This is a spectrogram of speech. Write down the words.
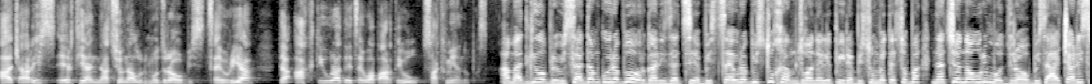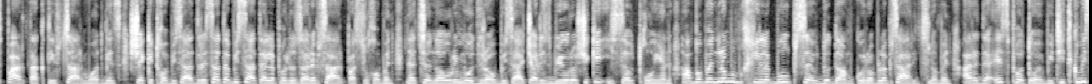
აჭარის ერთიანი ნაციონალური მოძრაობის წევრია და აქტიურად ეწევა პარტიულ საქმიანობას. ამ ადგილობრივი სადამკვირვებლო ორგანიზაციების წევრების თუ ხელმძღვანელი პირების უმეტესობა ნაციონალური მოძრაობის აჭარის პარტაქტივს წარმოადგენს. შეკითხვების ადრესატები სატელეფონო ზარებს არ პასუხობენ. ნაციონალური მოძრაობის აჭარის ბიუროში კი ისევ ტყუიან. ამბობენ, რომ მხილებულ ფსევდო დამკვირვებლებს არ იცნობენ. არადა ეს ფოტოები თითქმის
